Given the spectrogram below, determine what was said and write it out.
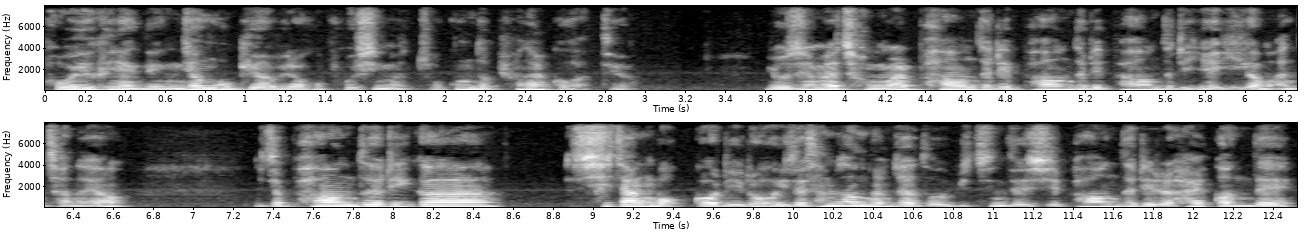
거의 그냥 냉장고 기업이라고 보시면 조금 더 편할 것 같아요. 요즘에 정말 파운드리, 파운드리, 파운드리 얘기가 많잖아요. 이제 파운드리가 시장 먹거리로 이제 삼성전자도 미친 듯이 파운드리를 할 건데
